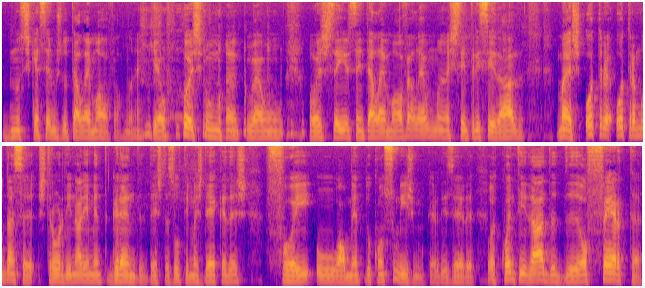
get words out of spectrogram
de nos esquecermos do telemóvel, não é? Que é hoje uma, é um, hoje sair sem telemóvel é uma excentricidade. Mas outra, outra mudança extraordinariamente grande destas últimas décadas foi o aumento do consumismo, quer dizer, a quantidade de oferta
